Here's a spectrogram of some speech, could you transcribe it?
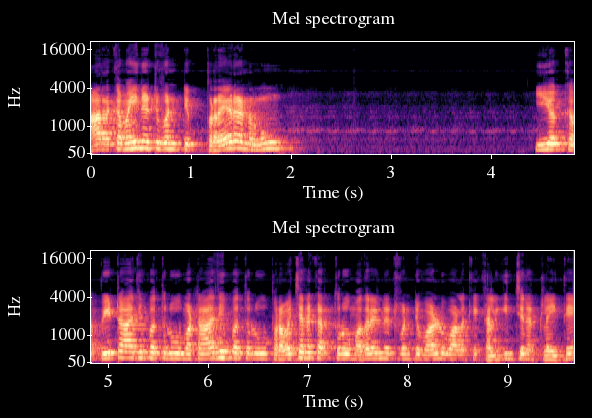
ఆ రకమైనటువంటి ప్రేరణను ఈ యొక్క పీఠాధిపతులు మఠాధిపతులు ప్రవచనకర్తలు మొదలైనటువంటి వాళ్ళు వాళ్ళకి కలిగించినట్లయితే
